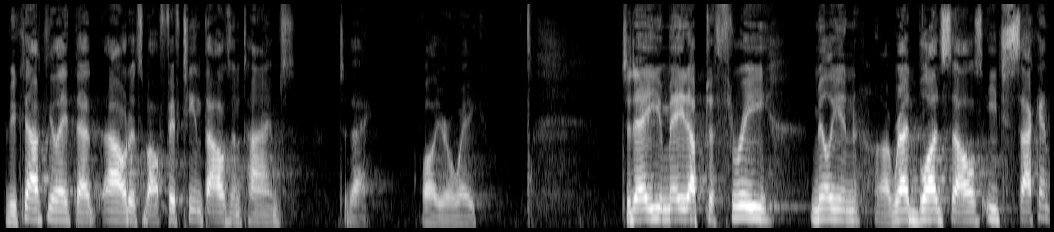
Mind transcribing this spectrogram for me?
If you calculate that out, it's about 15,000 times today while you're awake. Today, you made up to 3 million uh, red blood cells each second,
